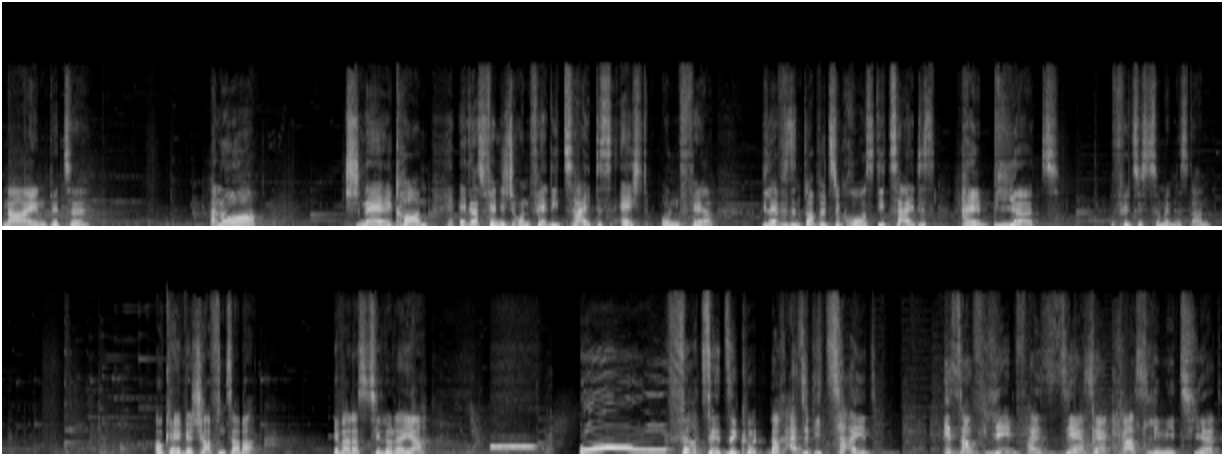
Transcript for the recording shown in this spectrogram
Nein, bitte. Hallo? Schnell, komm. Ey, das finde ich unfair. Die Zeit ist echt unfair. Die Level sind doppelt so groß. Die Zeit ist halbiert. So fühlt sich zumindest an. Okay, wir schaffen es aber. Hier war das Ziel, oder? Ja. Uh, 14 Sekunden noch. Also die Zeit ist auf jeden Fall sehr, sehr krass limitiert.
